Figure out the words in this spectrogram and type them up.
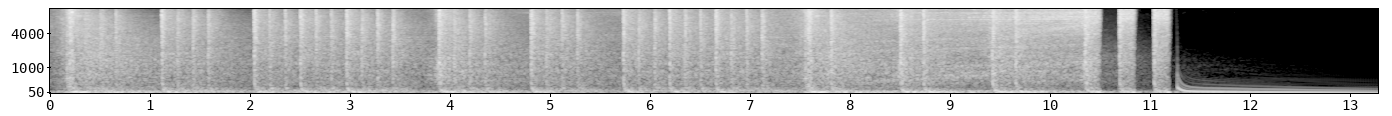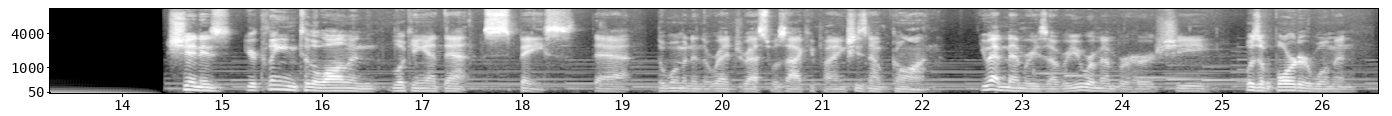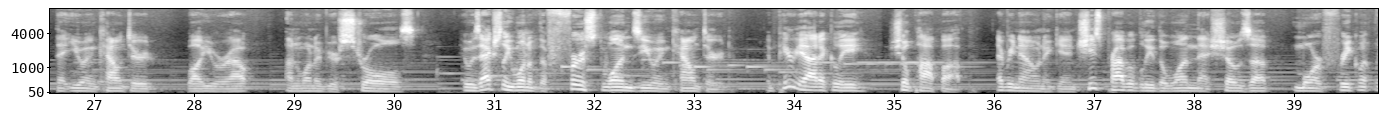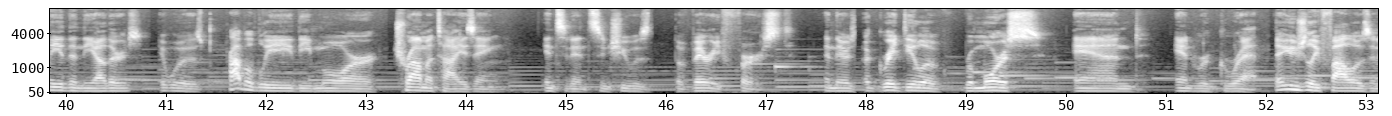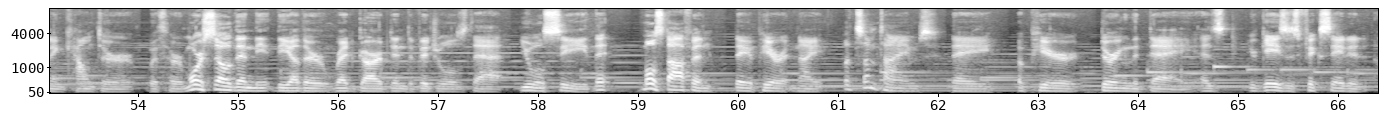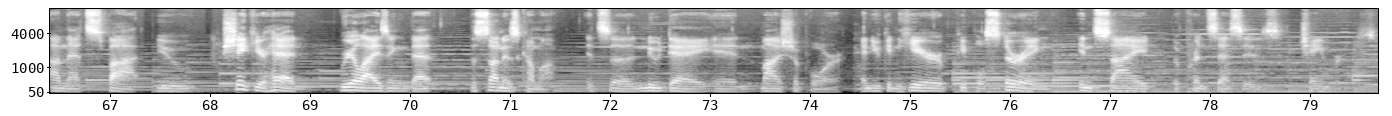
Shynn is you're clinging to the wall and looking at that space that the woman in the red dress was occupying. She's now gone. You have memories of her. You remember her. She was a border woman that you encountered while you were out on one of your strolls. It was actually one of the first ones you encountered. And periodically, she'll pop up every now and again. She's probably the one that shows up more frequently than the others. It was probably the more traumatizing incident since she was the very first. And there's a great deal of remorse and and regret that usually follows an encounter with her more so than the, the other red garbed individuals that you will see that most often they appear at night but sometimes they appear during the day. As your gaze is fixated on that spot you shake your head realizing that the sun has come up. It's a new day in Majapur, and you can hear people stirring inside the princess's chambers.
